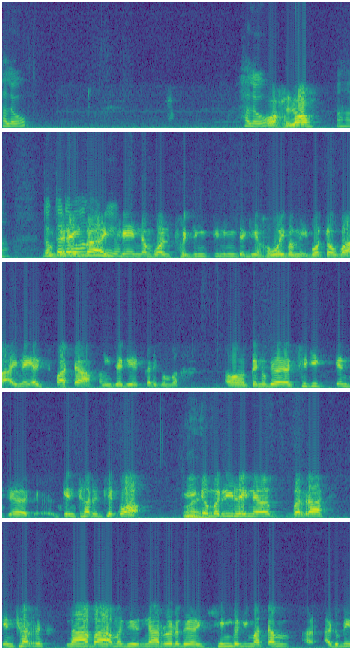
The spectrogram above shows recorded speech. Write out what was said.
ꯍꯜꯂꯣ ꯍꯜꯂꯣ ꯑꯣ ꯍꯜꯂꯣ ꯑꯍ ꯗꯣꯛꯇꯔ ꯑꯩꯕ ꯑꯩꯁꯦ ꯅꯝꯕꯣꯜ ꯐꯣꯏꯖꯤꯡ ꯇꯤꯅꯤꯡꯗꯒꯤ ꯍꯋꯥꯏꯕꯝ ꯏꯕꯣ ꯇꯧꯕ ꯑꯩꯅ ꯑꯦꯛꯁꯄꯥꯔꯠꯇ ꯍꯪꯖꯒꯦ ꯀꯔꯤꯒꯨꯝꯕ ꯀꯩꯅꯣꯒꯤ ꯁꯤꯒꯤ ꯀꯦꯟꯁꯔꯁꯦꯀꯣ ꯁꯤꯒ ꯃꯔꯤ ꯂꯩꯅꯕꯔꯥ ꯀꯦꯟꯁꯔ ꯅꯥꯕ ꯑꯃꯗꯤ ꯅꯥꯔꯣꯏꯔꯒ ꯍꯤꯡꯕꯒꯤ ꯃꯇꯝ ꯑꯗꯨꯒꯤ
